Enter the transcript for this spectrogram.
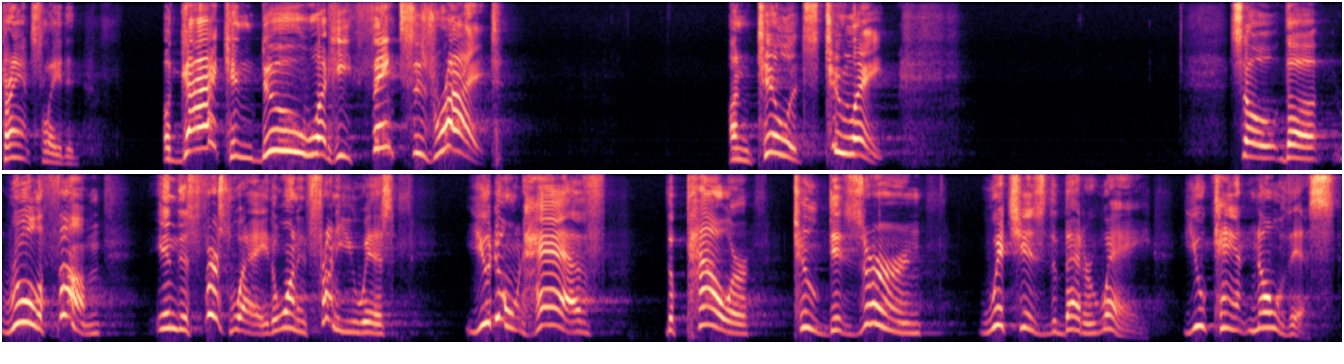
Translated, a guy can do what he thinks is right until it's too late. So, the rule of thumb in this first way, the one in front of you, is you don't have the power to discern which is the better way. You can't know this.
